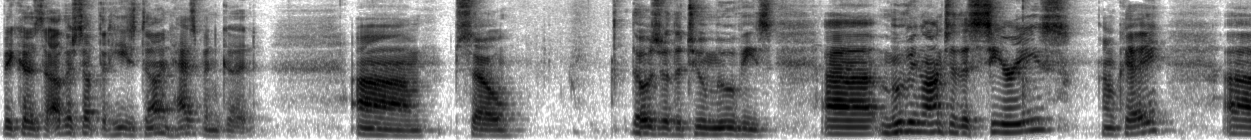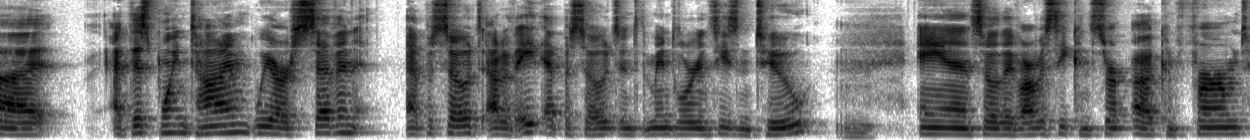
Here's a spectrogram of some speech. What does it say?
because the other stuff that he's done has been good. Um, so those are the two movies. Uh, moving on to the series, okay. Uh, at this point in time, we are seven episodes out of eight episodes into the Mandalorian season 2 and so they've obviously concer- uh, confirmed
